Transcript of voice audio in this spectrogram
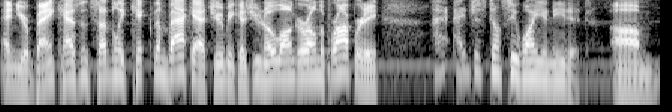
and your bank hasn't suddenly kicked them back at you because you no longer own the property, I, I just don't see why you need it. Um,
